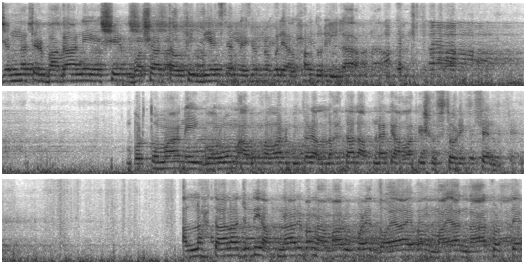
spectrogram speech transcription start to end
জান্নাতের বাগানে এসে বসার তৌফিক দিয়েছেন, এজন্য বলি আলহামদুলিল্লাহ। বর্তমান এই গরম আবহাওয়ার ভিতরে আল্লাহ তাআলা আপনাকে আমাকে সুস্থ রেখেছেন। আল্লাহ তাআলা যদি আপনার এবং আমার উপরে দয়া এবং মায়া না করতেন,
